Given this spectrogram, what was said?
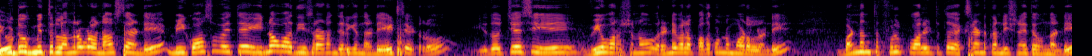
యూట్యూబ్ మిత్రులందరూ కూడా నమస్తే అండి. మీకోసం అయితే ఇన్నోవా తీసుకురావడం జరిగిందండి ఎయిట్ సీటరు. ఇది వచ్చేసి వ్యూ వర్షన్ రెండు వేల పదకొండు మోడల్ అండి. బండి అంతా ఫుల్ క్వాలిటీతో ఎక్సలెంట్ కండిషన్ అయితే ఉందండి.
